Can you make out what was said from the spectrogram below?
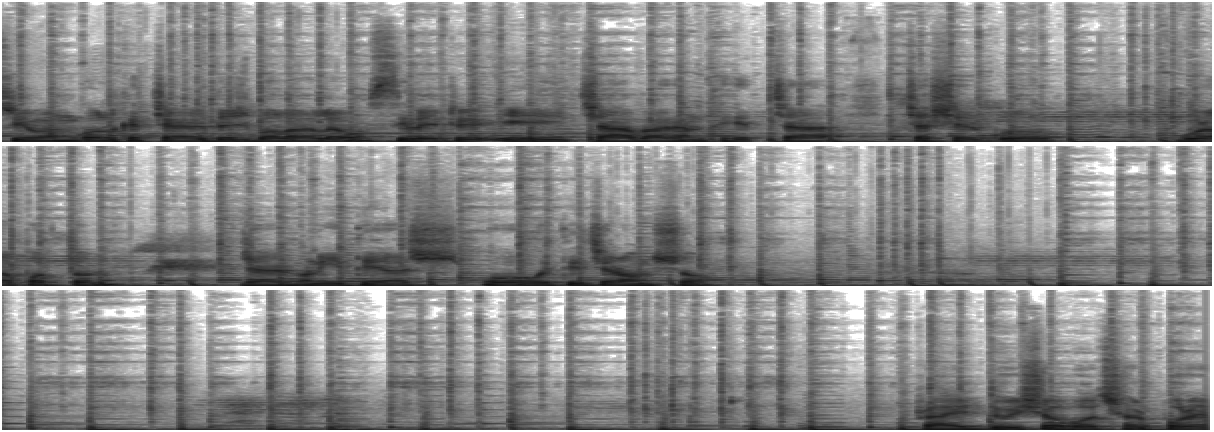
শ্রীমঙ্গলকে চায়ের দেশ বলা হলেও সিলেটের এই চা বাগান থেকে চা চাষের গোড়াপত্তন, যা এখন ইতিহাস ও ঐতিহ্যের অংশ। প্রায় দুইশো বছর পরে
